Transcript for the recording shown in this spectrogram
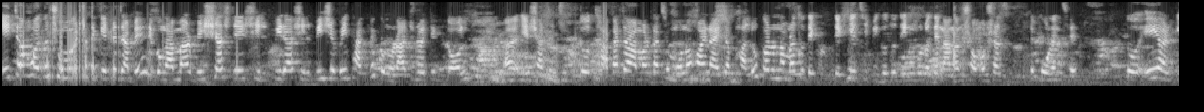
এটা হয়তো সময়ের সাথে কেটে যাবে এবং আমার বিশ্বাস যে শিল্পীরা শিল্পী হিসেবেই থাকবে, কোনো রাজনৈতিক দল এর সাথে যুক্ত থাকাটা আমার কাছে মনে হয় না এটা ভালো। কারণ আমরা তো দেখ- দেখিয়েছি বিগত দিনগুলোতে নানান সমস্যাতে পড়েছে তো এই আর কি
